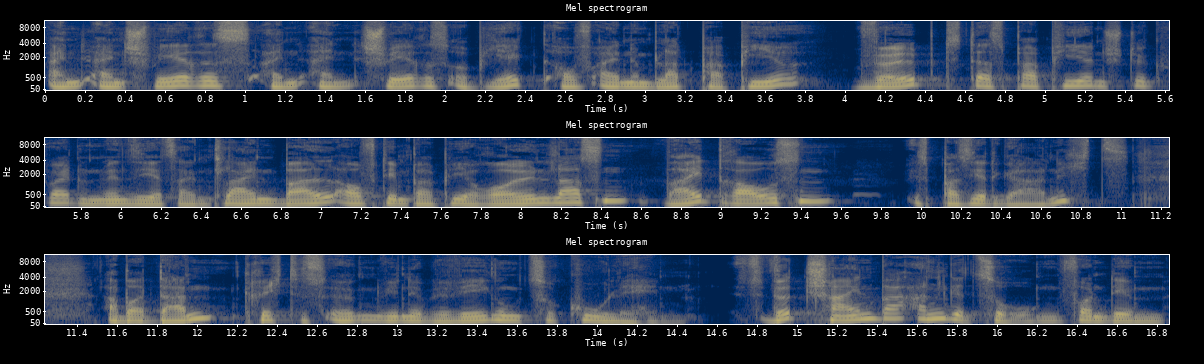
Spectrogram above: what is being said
Ein, ein schweres, ein, ein schweres Objekt auf einem Blatt Papier wölbt das Papier ein Stück weit. Und wenn Sie jetzt einen kleinen Ball auf dem Papier rollen lassen, weit draußen, es passiert gar nichts. Aber dann kriegt es irgendwie eine Bewegung zur Kuhle hin. Es wird scheinbar angezogen von dem,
